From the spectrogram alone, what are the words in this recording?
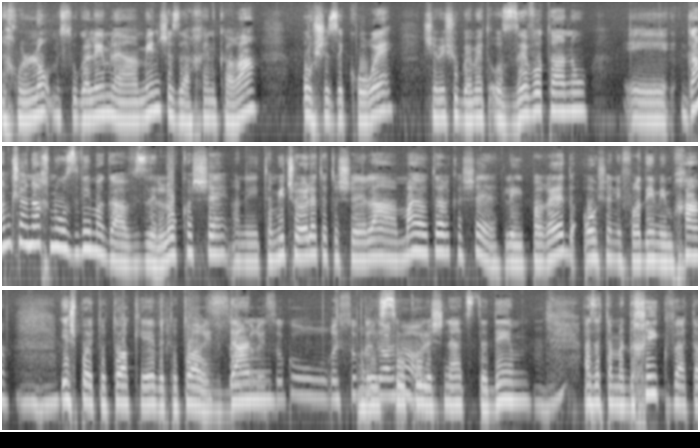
אנחנו לא מסוגלים להאמין שזה אכן קרה, או שזה קורה, שמישהו באמת עוזב אותנו, גם כשאנחנו עוזבים אגב, זה לא קשה. אני תמיד שואלת את השאלה, מה יותר קשה, להיפרד או שנפרדים ממך? יש פה את אותו הכאב, את אותו האובדן. ריסוק הוא ריסוק גדול מאוד. ריסוק הוא לשני הצדדים. אז אתה מדחיק ואתה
